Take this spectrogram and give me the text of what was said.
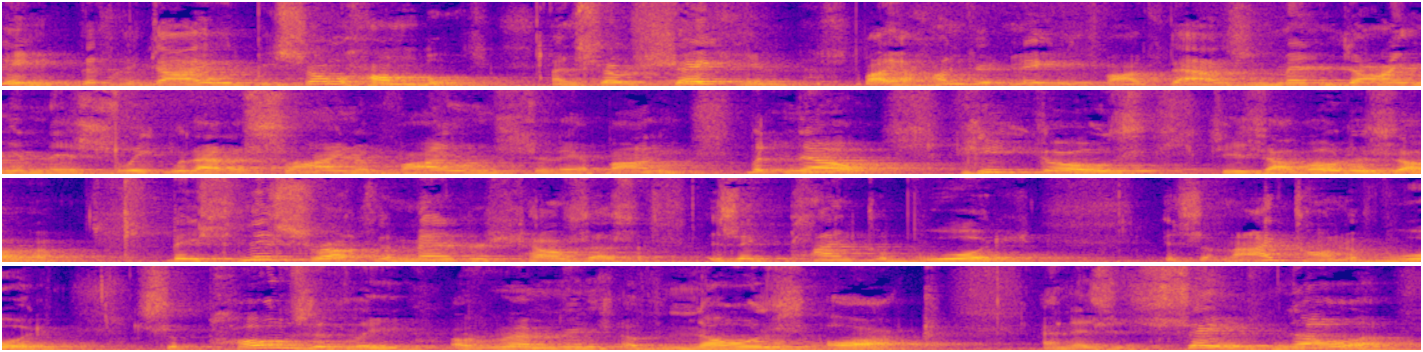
think that the guy would be so humbled and so shaken by 185,000 men dying in their sleep without a sign of violence to their body. But no, he goes to his Avodah Zarah Beis Nisrach, the Medrash tells us, is a plank of wood. It's an icon of wood, supposedly a remnant of Noah's ark. And as it saved Noah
